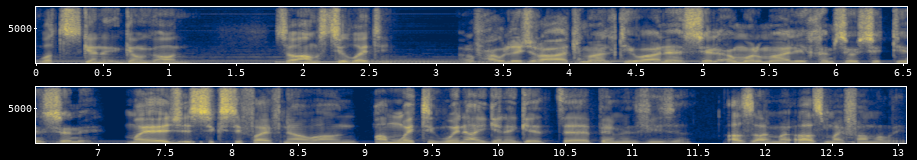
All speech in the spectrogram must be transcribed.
what's gonna, going on. So I'm still waiting. 65 My age is 65 now and I'm waiting when I'm gonna get the payment visa as I as my family.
